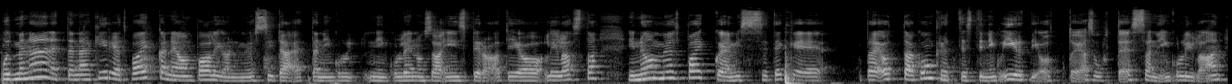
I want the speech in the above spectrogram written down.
Mutta mä näen, että nämä kirjat, vaikka ne on paljon myös sitä, että niinku, niinku Lenu saa inspiraatio Lilasta, niin ne on myös paikkoja, missä se tekee tai ottaa konkreettisesti niin kuin irtiottoja suhteessa niin kuin Lilaan.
